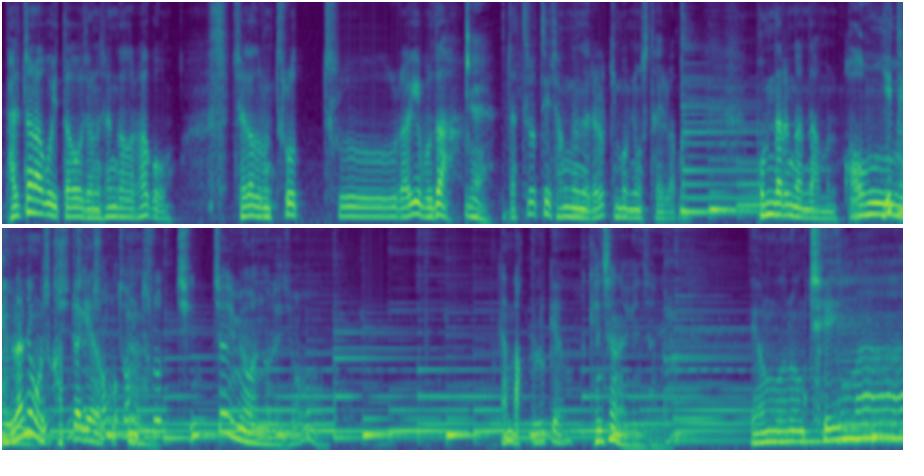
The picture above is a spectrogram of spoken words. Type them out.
발전하고 있다고 저는 생각을 하고 제가 그런 트로트라기보다 예. 자 트로트의 장르 노래를 김범용 스타일로 한번 봄날은 간다 하면 어우, 이게 될라냐 모르겠어 갑자기 진짜 해갖고. 정통 트로트 진짜 유명한 노래죠. 그냥 막 부를게요. 괜찮아요, 괜찮아요. 연분홍 치마가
